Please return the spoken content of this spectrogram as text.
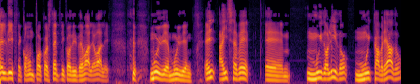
él dice, como un poco escéptico, dice, vale, vale, muy bien, muy bien. Él ahí se ve eh, muy dolido, muy cabreado,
